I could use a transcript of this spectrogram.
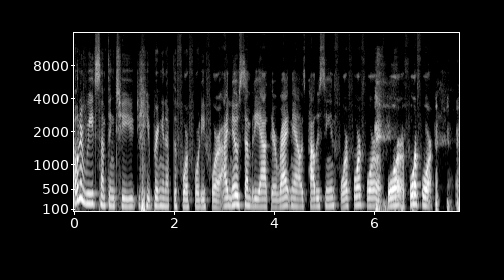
I want to read something to you. You bringing up the 444. I know somebody out there right now is probably seeing 444 or 4 or 44.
